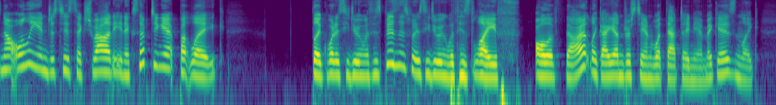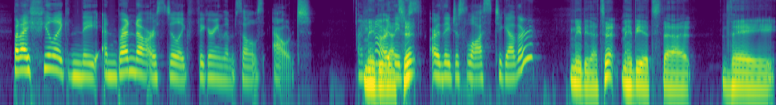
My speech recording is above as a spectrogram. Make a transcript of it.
not only in just his sexuality and accepting it, but like like what is he doing with his business what is he doing with his life all of that like i understand what that dynamic is and like but i feel like nate and brenda are still like figuring themselves out Maybe know. Are that's they it. just are they just lost together? Maybe that's it. Maybe it's that they,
